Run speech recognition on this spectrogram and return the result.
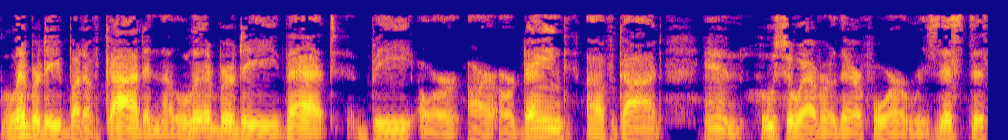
liberty but of God, and the liberty that be or are ordained of God and whosoever therefore resisteth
